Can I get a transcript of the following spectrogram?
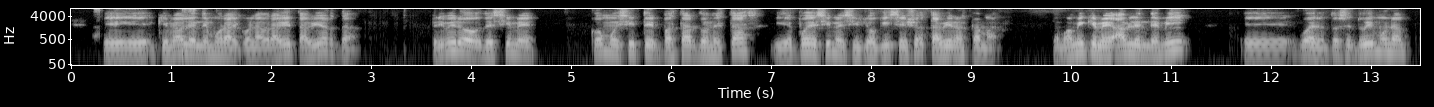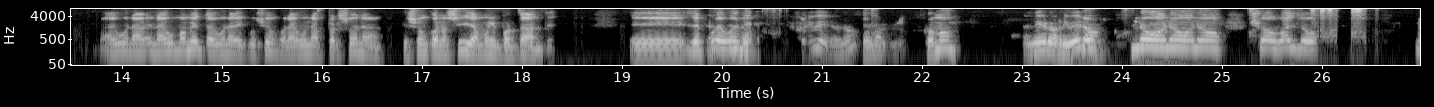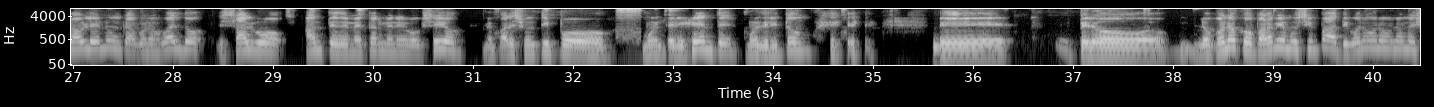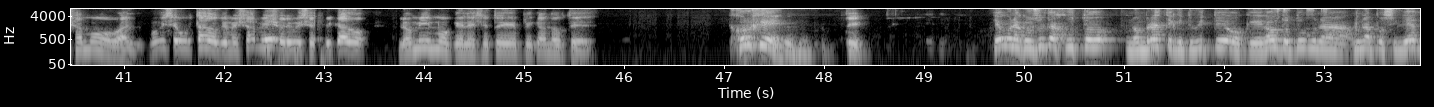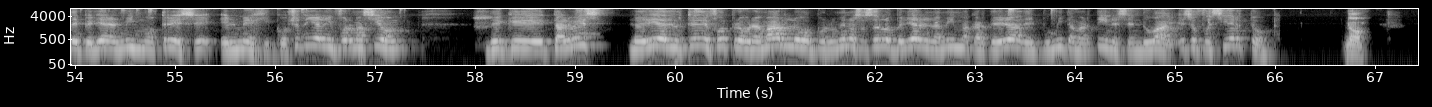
que me hablen de moral con la bragueta abierta, primero decime cómo hiciste para estar donde estás y después decime si lo que hice yo está bien o está mal. a mí que me hablen de mí, eh, bueno, entonces tuvimos una, alguna, en algún momento alguna discusión con algunas personas que son conocidas, muy importantes. Eh, después, bueno. Rivero, ¿no? ¿Cómo? ¿El negro Rivero? No, no, no. Yo, Osvaldo, no hablé nunca con Osvaldo, salvo antes de meterme en el boxeo. Me parece un tipo muy inteligente, muy gritón. Eh, pero lo conozco, para mí es muy simpático. No, no, no me llamó Osvaldo. Me hubiese gustado que me llame y yo le hubiese explicado lo mismo que les estoy explicando a ustedes. Jorge. Sí. Te hago una consulta, justo nombraste que tuviste o que Gauto tuvo una, posibilidad de pelear el mismo 13 en México. Yo tenía la información de que tal vez la idea de ustedes fue programarlo, o por lo menos hacerlo pelear en la misma cartelera del Pumita Martínez en Dubái. ¿Eso fue cierto? No.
